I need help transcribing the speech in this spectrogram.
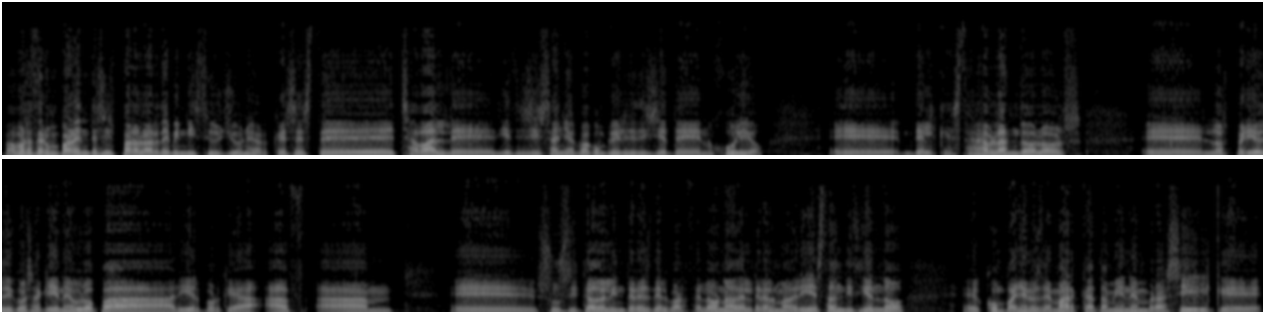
vamos a hacer un paréntesis para hablar de Vinicius Junior, que es este chaval de 16 años, va a cumplir 17 en julio, eh, del que están hablando los, eh, los periódicos aquí en Europa, Ariel, porque ha, eh, suscitado el interés del Barcelona, del Real Madrid. Están diciendo eh, compañeros de marca, también en Brasil, que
